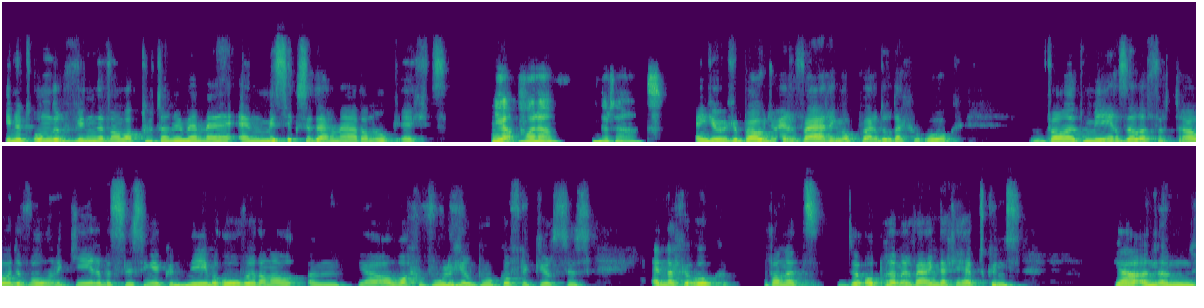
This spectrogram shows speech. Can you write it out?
in het ondervinden van wat doet dat nu met mij en mis ik ze daarna dan ook echt? Ja, voilà, inderdaad. En je, je bouwt je ervaring op, waardoor dat je ook van het meer zelfvertrouwen de volgende keren beslissingen kunt nemen over dan al een ja, al wat gevoeliger boek of een cursus. En dat je ook van het, de opruimervaring dat je hebt, kunt ja, een, een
